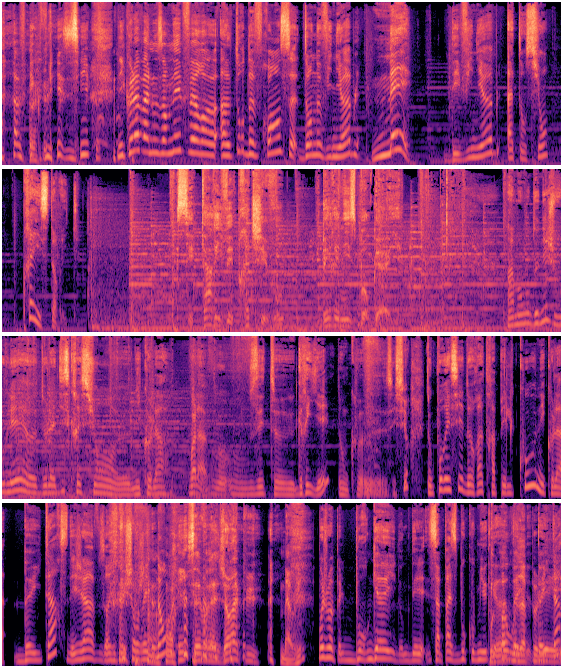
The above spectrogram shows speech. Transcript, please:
avec plaisir. Nicolas va nous emmener faire euh, un tour de France dans nos vignobles, mais des vignobles, attention, préhistoriques. C'est arrivé près de chez vous, Bérénice Bourgueil. À un moment donné, je voulais euh, de la discrétion, euh, Nicolas. Voilà, vous, vous êtes euh, grillé, donc euh, c'est sûr. Donc pour essayer de rattraper le coup, Nicolas Beutars, déjà, vous auriez pu changer de nom. Oui, c'est vrai, j'aurais pu. Bah oui. Moi, je m'appelle Bourgueil, donc des- ça passe beaucoup mieux Vous que pas vous appeler Beutars.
